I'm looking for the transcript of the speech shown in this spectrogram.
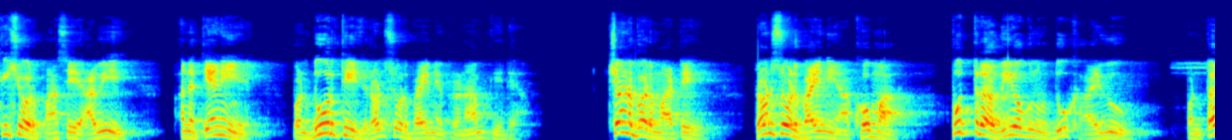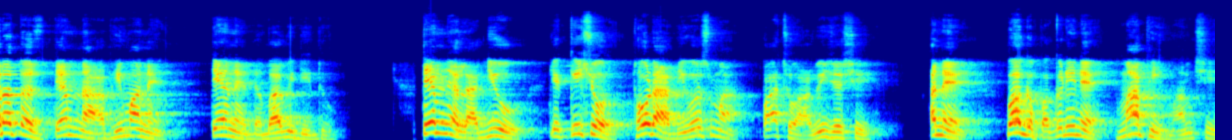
કિશોર પાસે આવી અને તેણીએ પણ દૂરથી જ રણછોડભાઈને પ્રણામ કર્યા. ક્ષણભર માટે રણછોડભાઈની આંખોમાં પુત્ર વિયોગનું દુઃખ આવ્યું, પણ તરત જ તેમના અભિમાને તેને દબાવી દીધું. તેમને લાગ્યું કે કિશોર થોડા દિવસમાં પાછો આવી જશે અને પગ પકડીને માફી માંગશે.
